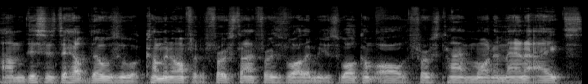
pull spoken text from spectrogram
Um, this is to help those who are coming on for the first time. First of all, let me just welcome all the first time Morning Mannaites.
